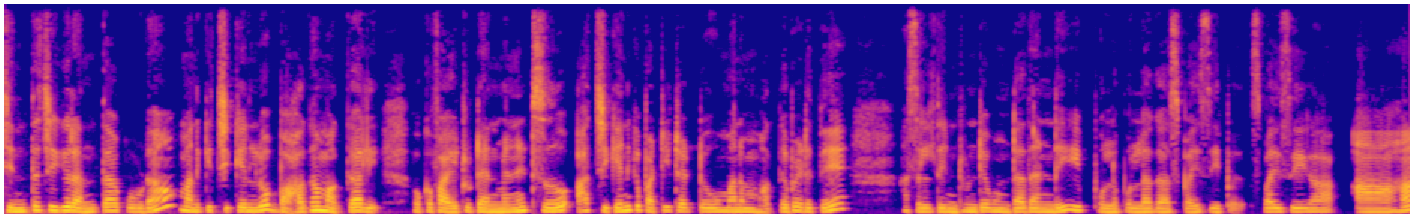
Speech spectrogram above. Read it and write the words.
చింత చిగురు అంతా కూడా మనకి చికెన్లో బాగా మగ్గాలి. ఒక ఫైవ్ టు టెన్ మినిట్స్ ఆ చికెన్కి పట్టేటట్టు మనం మగ్గబెడితే అసలు తింటుంటే ఉంటుందండి. పుల్ల పుల్లగా స్పైసీ స్పైసీగా ఆహా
